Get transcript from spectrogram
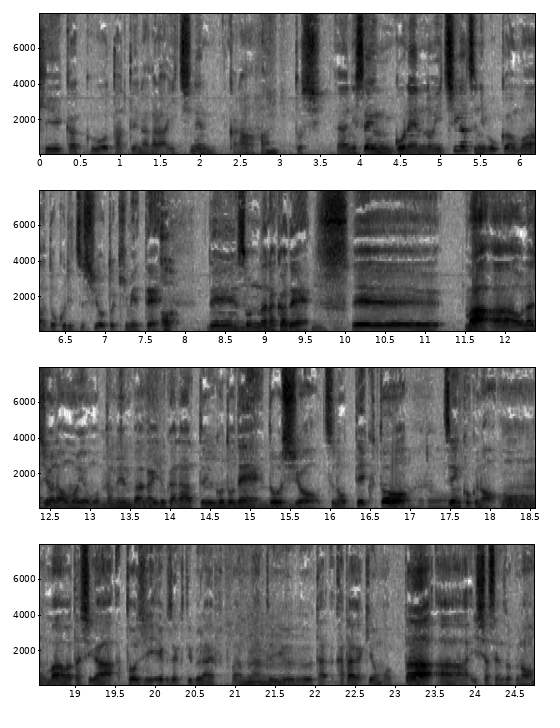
計画を立てながら1年かな？半年2005年の1月に僕はまあ独立しようと決めて、でそんな中で、うん、えー、まあ、同じような思いを持ったメンバーがいるかなということで、どうしよう募っていくと全国の、まあ、私が当時エグゼクティブ・ライフ・プランナーという肩書きを持ったあ一社専属の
